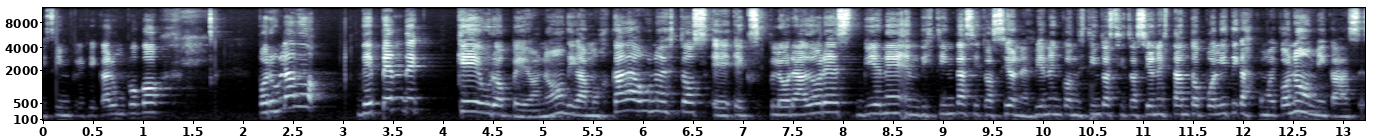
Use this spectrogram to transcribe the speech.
y simplificar un poco, por un lado, depende qué europeo, ¿no? Digamos, cada uno de estos eh, exploradores viene en distintas situaciones, vienen con distintas situaciones tanto políticas como económicas.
